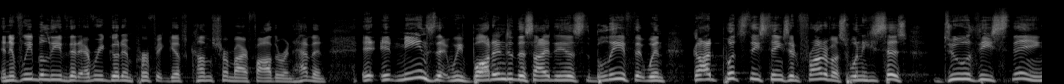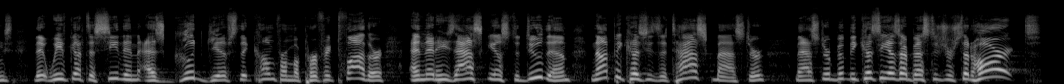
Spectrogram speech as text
And if we believe that every good and perfect gift comes from our Father in heaven, it, it, means that we've bought into this idea, this belief that when God puts these things in front of us, when He says, do these things, that we've got to see them as good gifts that come from a perfect Father, and that He's asking us to do them, not because He's a taskmaster, master, but because He has our best interest at heart.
